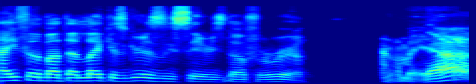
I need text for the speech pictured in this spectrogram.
How you feel about that Lakers Grizzlies series though for real? I mean, yeah,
